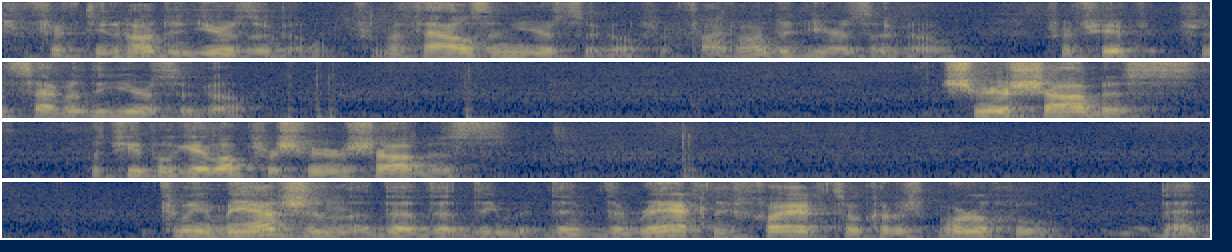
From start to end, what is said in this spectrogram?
to 1,500 years ago, from 1,000 years ago, from 500 years ago, from, 50, from 70 years ago. Shmir Shabbos, what people gave up for Shmir Shabbos. Can we imagine the the the the, the to Kadosh Baruch Hu that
